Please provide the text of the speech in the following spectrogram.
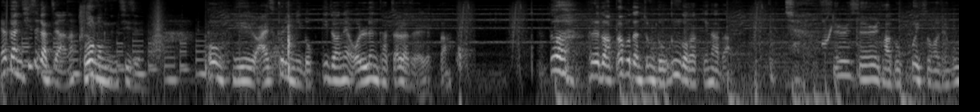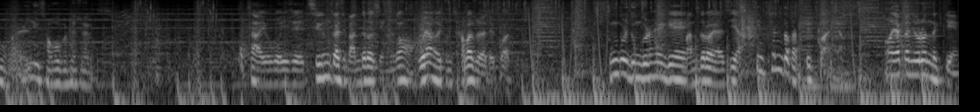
약간 치즈 같지 않아? 구워 먹는 치즈. 오 이 아이스크림이 녹기 전에 얼른 다 잘라줘야겠다. 으아 그래도 아까보단 좀 녹은 것 같긴 하다. 자 슬슬 다 녹고 있어가지고 빨리 작업을 해줘야겠어. 자 요거 이제 지금까지 만들어진 거 모양을 좀 잡아줘야 될 것 같아 둥글둥글하게 만들어야지 치킨 텐더 같을 거 아니야. 어 약간 요런 느낌.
